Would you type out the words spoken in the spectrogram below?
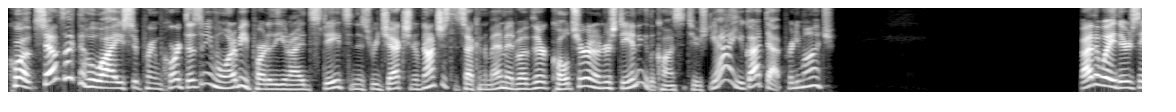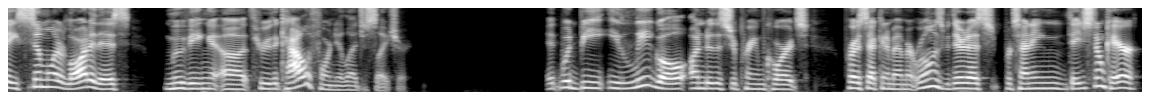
Quote, sounds like the Hawaii Supreme Court doesn't even want to be part of the United States in this rejection of not just the Second Amendment, but of their culture and understanding of the Constitution. Yeah, you got that pretty much. By the way, there's a similar law to this moving uh, through the California legislature. It would be illegal under the Supreme Court's pro Second Amendment rulings, but they're just pretending they just don't care.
